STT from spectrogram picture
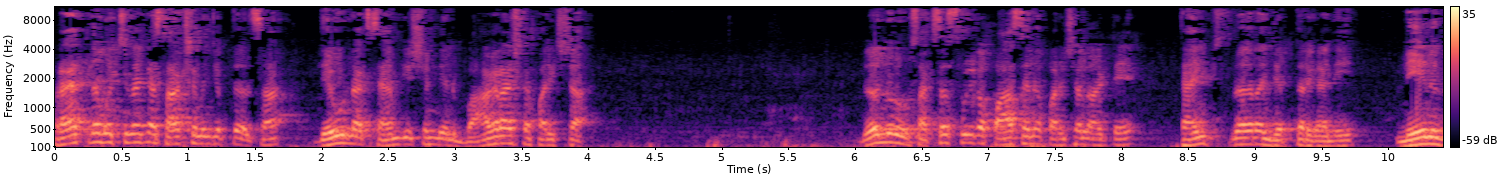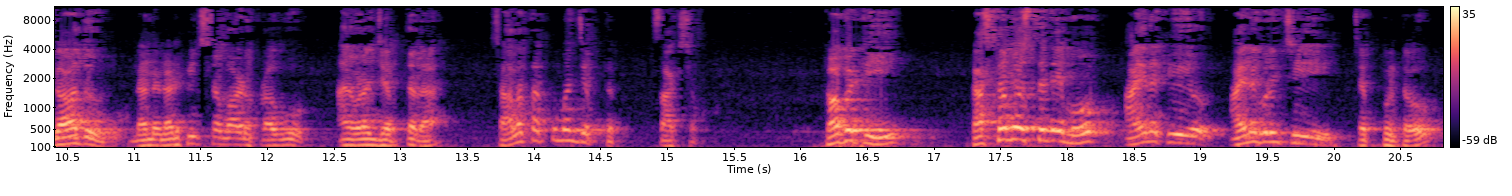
ప్రయత్నం వచ్చినాక సాక్ష్యం ఏం చెప్తాను సార్ దేవుడు నాకు శాం చేసి నేను బాగా రాసిన పరీక్ష. నువ్వు సక్సెస్ఫుల్గా పాస్ అయిన పరీక్షలు అంటే థ్యాంక్స్ బ్రదర్ అని చెప్తారు కానీ నేను కాదు నన్ను నడిపించిన వాడు ప్రభు అని కూడా చెప్తారా? చాలా తక్కువ మంది చెప్తారు సాక్ష్యం. కాబట్టి కష్టం వస్తేనేమో ఆయనకి ఆయన గురించి చెప్పుకుంటావు.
